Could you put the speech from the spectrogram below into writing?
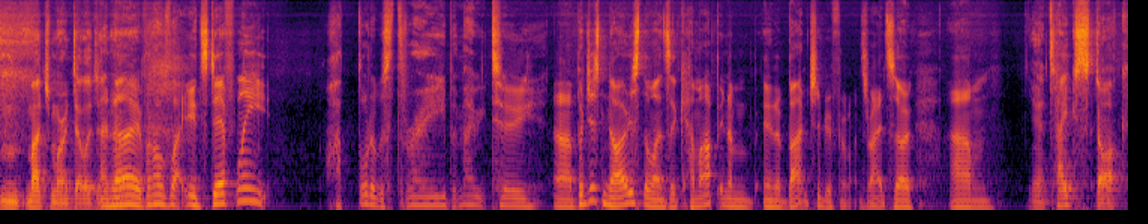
m- much more intelligent. I know, but I was like, it's definitely. I thought it was three, but maybe two. Uh, but just notice the ones that come up in a in a bunch of different ones, right? So, um, Yeah, take stock.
